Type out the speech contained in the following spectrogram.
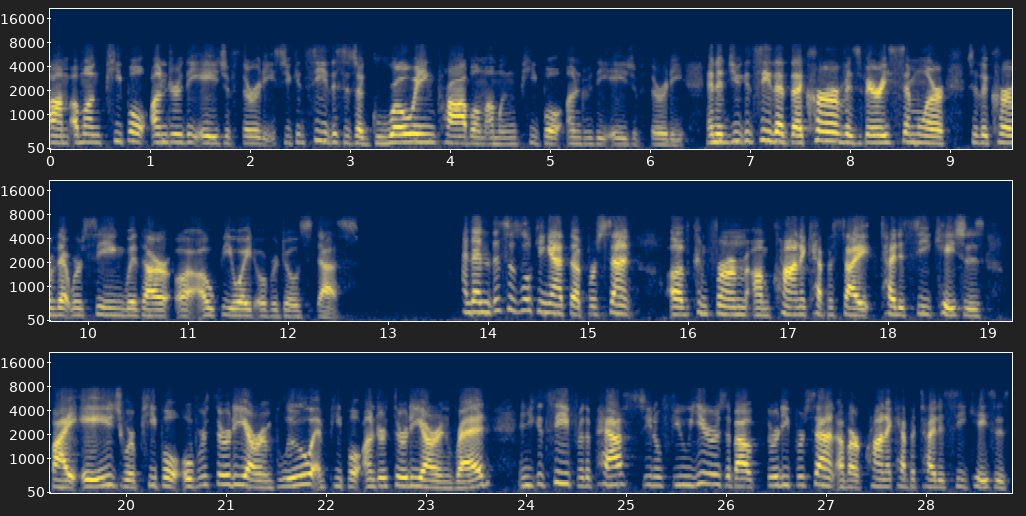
um, among people under the age of 30. So you can see this is a growing problem among people under the age of 30. And you can see that the curve is very similar to the curve that we're seeing with our uh, opioid overdose deaths. And then this is looking at the percent of confirmed um, chronic hepatitis C cases by age, where people over 30 are in blue and people under 30 are in red. And you can see for the past you know, few years, about 30% of our chronic hepatitis C cases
